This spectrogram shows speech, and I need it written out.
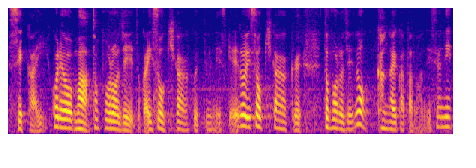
世界これをまあトポロジーとか位相幾何学っていうんですけれど位相幾何学トポロジーの考え方なんですよね。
